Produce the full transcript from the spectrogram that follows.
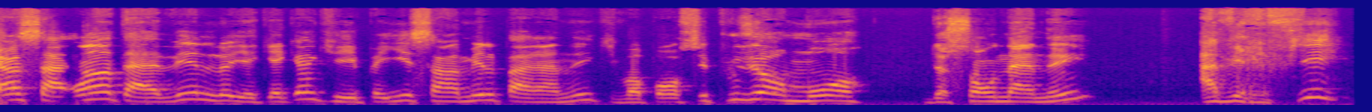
Quand ça rentre à la ville, il y a quelqu'un qui est payé 100 000 par année qui va passer plusieurs mois de son année à vérifier.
